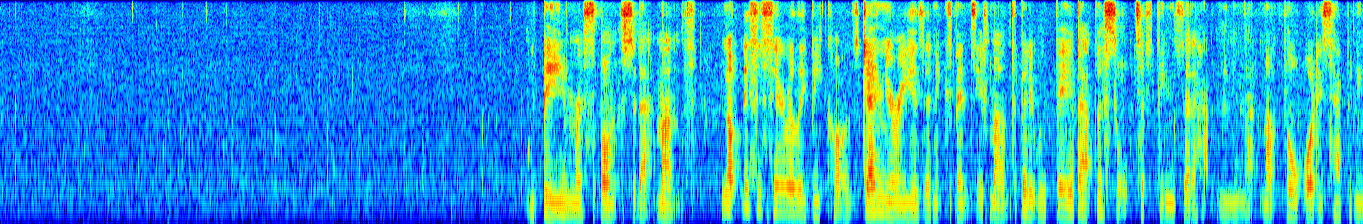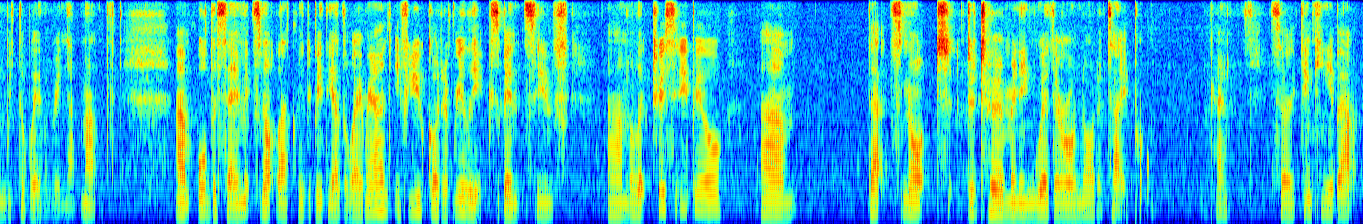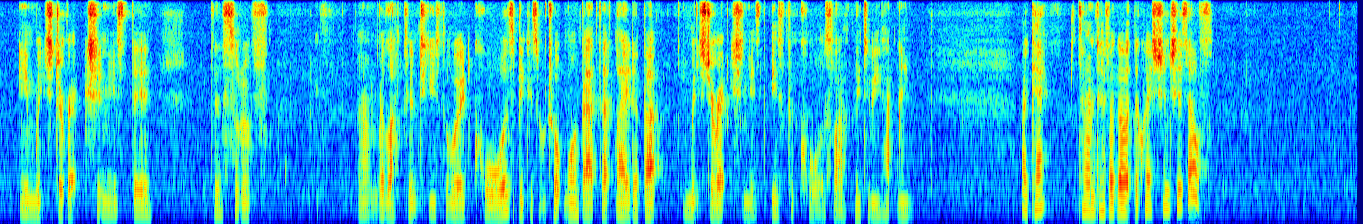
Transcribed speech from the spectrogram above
would be in response to that month. Not necessarily because January is an expensive month, but it would be about the sorts of things that are happening in that month or what is happening with the weather in that month. Um, all the same, it's not likely to be the other way around. If you've got a really expensive um, electricity bill, um, that's not determining whether or not it's April. Okay, so thinking about in which direction is the the sort of um, reluctant to use the word cause because we'll talk more about that later, but in which direction is, is the cause likely to be happening? Okay, time to have a go at the questions yourself.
